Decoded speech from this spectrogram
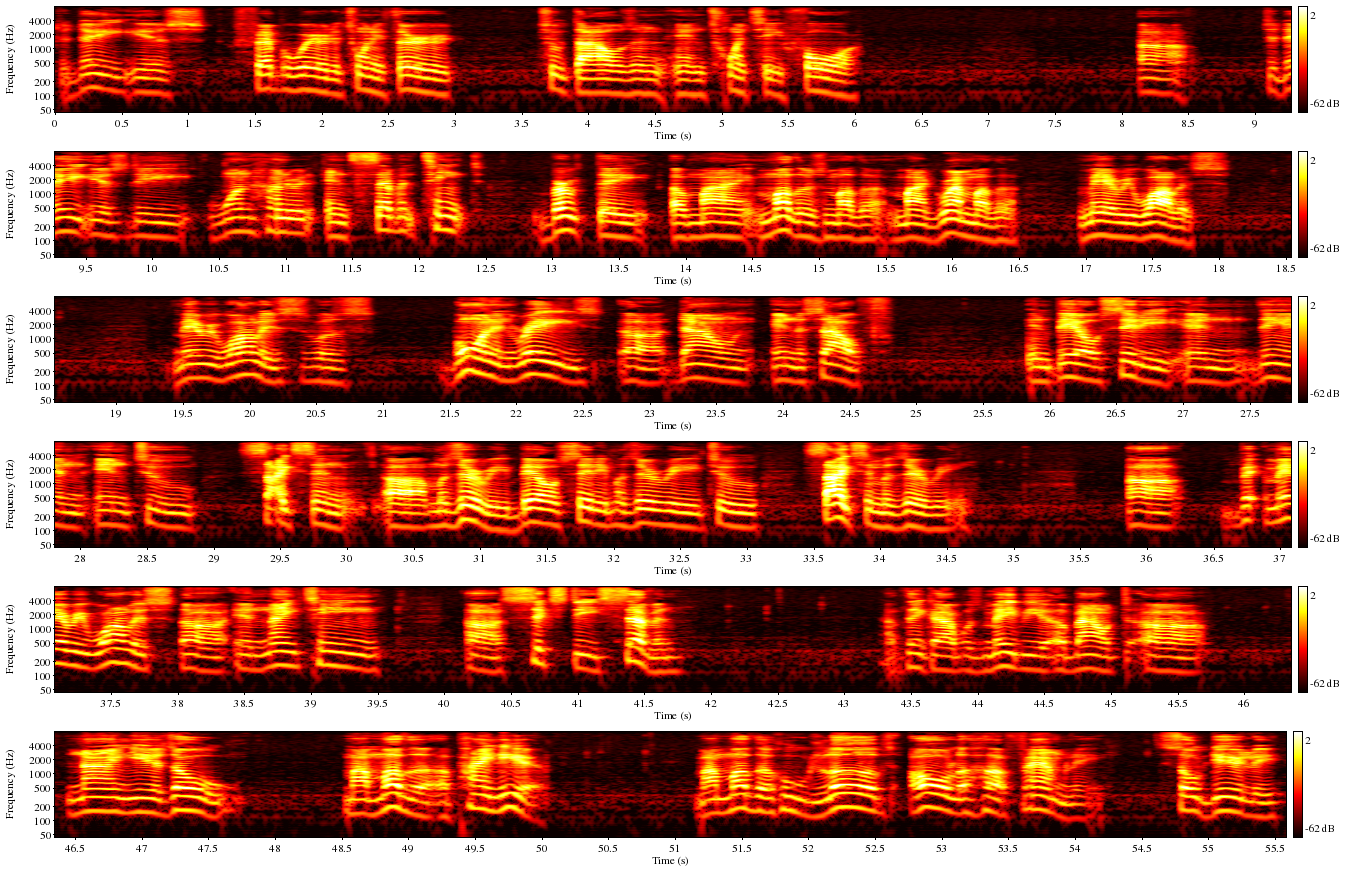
Today is February the 23rd, 2024. Uh, today is the 117th birthday of my mother's mother, my grandmother, Mary Wallace. Mary Wallace was born and raised uh, down in the South in Bell City and then into Sikeston, uh, Missouri, Bell City, Missouri to Sikeston, Missouri. Uh, Mary Wallace uh, in 1967, I think I was maybe about uh, nine years old. My mother, a pioneer, my mother who loves all of her family so dearly,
